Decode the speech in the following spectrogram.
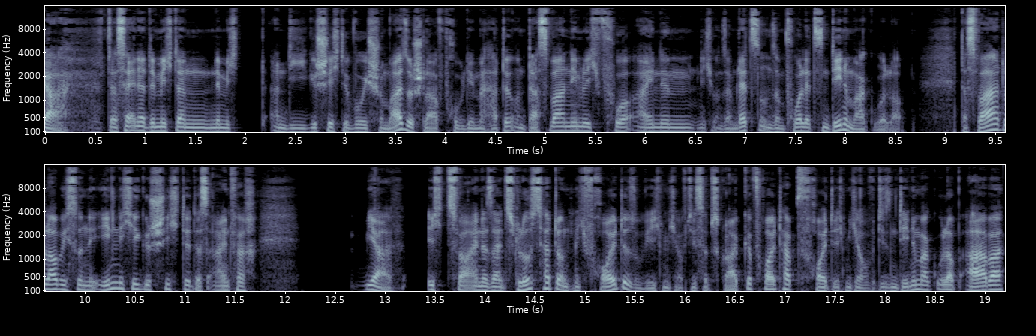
ja, das erinnerte mich dann nämlich an die Geschichte, wo ich schon mal so Schlafprobleme hatte. Und das war nämlich vor einem, nicht unserem letzten, unserem vorletzten Dänemark-Urlaub. Das war, glaube ich, so eine ähnliche Geschichte, dass einfach, ja, ich zwar einerseits Lust hatte und mich freute, so wie ich mich auf die Subscribe gefreut habe, freute ich mich auch auf diesen Dänemark-Urlaub, aber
